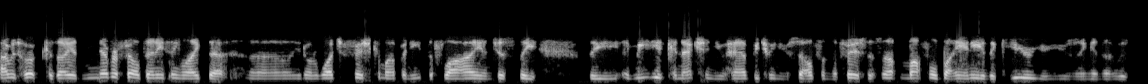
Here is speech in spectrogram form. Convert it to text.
I was hooked because I had never felt anything like that. Uh, you know, to watch a fish come up and eat the fly, and just the the immediate connection you have between yourself and the fish that's not muffled by any of the gear you're using. And I was,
